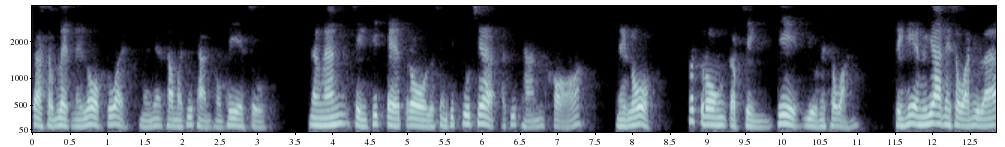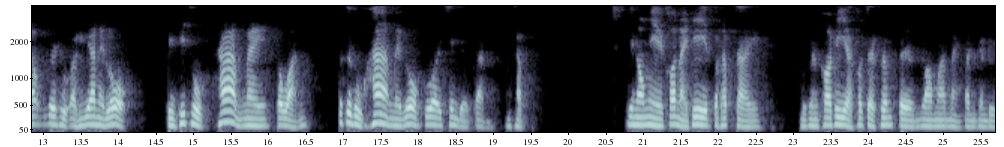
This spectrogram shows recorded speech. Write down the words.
จะสำเร็จในโลกด้วย เหมือนอย่างคำอธิษฐานของพระเยซู ดังนั้นสิ่งที่เปโตรหรือสิ่งที่ผู้เชื่ออธิษฐานขอในโลก ก็ตรงกับสิ่งที่อยู่ในสวรรค์ สิ่งที่อนุญาตในสวรรค์อยู่แล้วก็ถูกอนุญาตในโลก สิ่งที่ถูกห้ามในสวรรค์ ก็จะถูกห้ามในโลกด้วยเช่นเดียวกันนะครับพี่น้องมีข้อไหนที่ประทับใจ หรือเป็นข้อที่อยากเข้าใจเพิ่มเติมลองมาแบ่งปันกันดู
